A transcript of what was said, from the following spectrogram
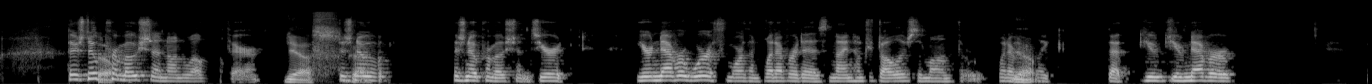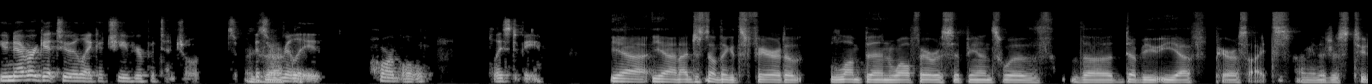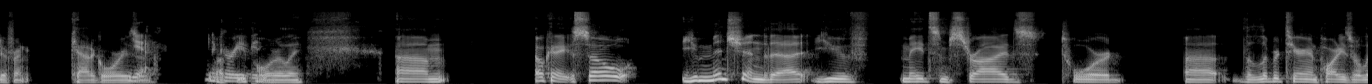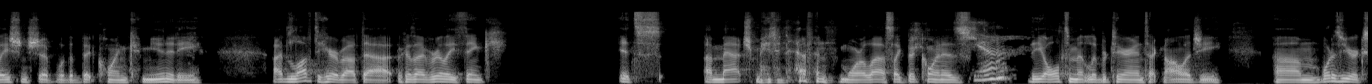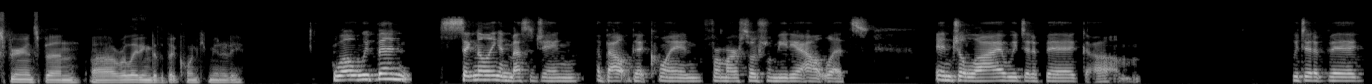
there's no so- promotion on welfare. Yes, There's no there's no promotions. You're you're never worth more than whatever it is, nine hundred dollars a month or whatever. Yeah. Like that you you're never you never get to like achieve your potential. It's, it's a really horrible place to be. Yeah, yeah, and I just don't think it's fair to lump in welfare recipients with the WEF parasites. I mean, they're just two different categories Yeah. of, of people, really. Um, okay, so you mentioned that you've made some strides toward uh, the Libertarian Party's relationship with the Bitcoin community. I'd love to hear about that because I really think it's a match made in heaven, more or less. Like Bitcoin is Yeah. the ultimate libertarian technology. Um, what has your experience been uh, relating to the Bitcoin community? Well, we've been signaling and messaging about Bitcoin from our social media outlets. In July, we did a big um, we did a big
